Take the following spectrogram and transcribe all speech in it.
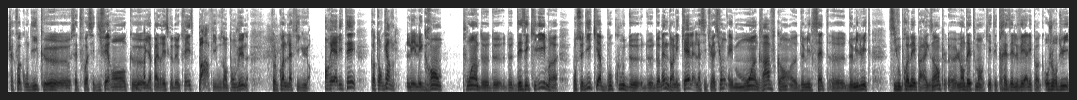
chaque fois qu'on dit que euh, cette fois c'est différent, qu'il n'y a pas de risque de crise, paf, il vous en tombe une sur le coin de la figure. En réalité, quand on regarde les, les grands point de, de, de déséquilibre, on se dit qu'il y a beaucoup de, de, domaines dans lesquels la situation est moins grave qu'en 2007-2008. Si vous prenez par exemple l'endettement qui était très élevé à l'époque, aujourd'hui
